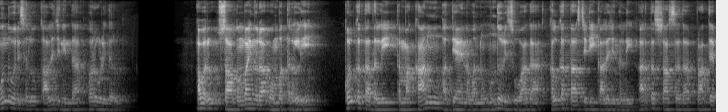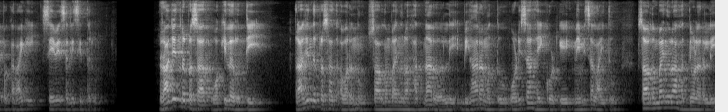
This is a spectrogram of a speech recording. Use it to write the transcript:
ಮುಂದುವರಿಸಲು ಕಾಲೇಜಿನಿಂದ ಹೊರಗುಳಿದರು. ಅವರು ಸಾವಿರದ ಒಂಬೈನೂರ ಒಂಬತ್ತರಲ್ಲಿ ಕೋಲ್ಕತ್ತಾದಲ್ಲಿ ತಮ್ಮ ಕಾನೂನು ಅಧ್ಯಯನವನ್ನು ಮುಂದುವರಿಸುವಾಗ ಕಲ್ಕತ್ತಾ ಸಿಟಿ ಕಾಲೇಜಿನಲ್ಲಿ ಅರ್ಥಶಾಸ್ತ್ರದ ಪ್ರಾಧ್ಯಾಪಕರಾಗಿ ಸೇವೆ ಸಲ್ಲಿಸಿದ್ದರು. ರಾಜೇಂದ್ರ ಪ್ರಸಾದ್ ವಕೀಲ ವೃತ್ತಿ. ರಾಜೇಂದ್ರ ಪ್ರಸಾದ್ ಅವರನ್ನು ಸಾವಿರದ ಒಂಬೈನೂರ ಹದಿನಾರರಲ್ಲಿ ಬಿಹಾರ ಮತ್ತು ಒಡಿಶಾ ಹೈಕೋರ್ಟ್ಗೆ ನೇಮಿಸಲಾಯಿತು. ಸಾವಿರದ ಒಂಬೈನೂರ ಹದಿನೇಳರಲ್ಲಿ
